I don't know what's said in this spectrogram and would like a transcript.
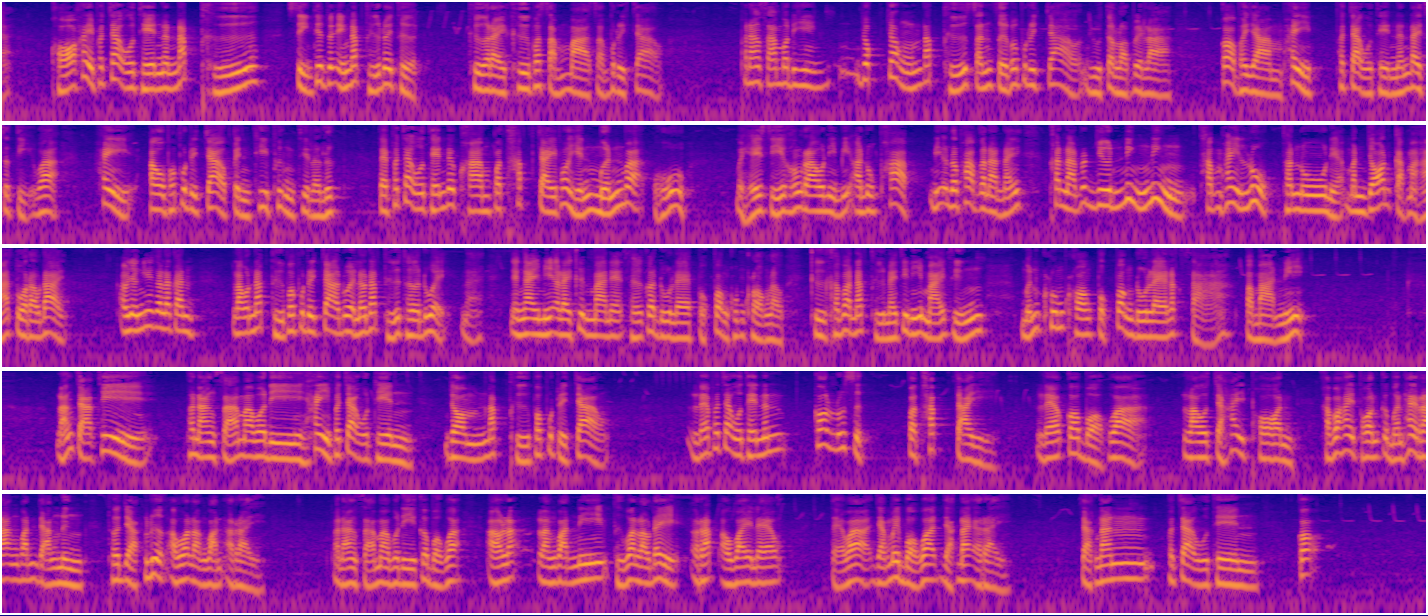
ขอให้พระเจ้าอุเทนนั้นนับถือสิ่งที่ตัวเองนับถือด้วยเถิด คืออะไรคือพระสัมมาสัมพุทธเจ้า พระนางสามบดียกย่องนับถือสรรเสริญพระพุทธเจ้าอยู่ตลอดเวลา ก็พยายามให้พระเจ้าอุเทนนั้นได้สติว่าให้เอาพระพุทธเจ้าเป็นที่พึ่งที่ระลึก แต่พระเจ้าอุเทนด้วยความประทับใจ เพราะเห็นเหมือนว่าโอ้โหมเหสีของเรานี่มีอนุภาพ มีอนุภาพขนาดไหน ขนาดว่ายืนนิ่งๆทำให้ลูกธนูเนี่ยมันย้อนกลับมาหาตัวเราได้ เอาอย่างนี้ก็แล้วกัน เรานับถือพระพุทธเจ้าด้วย แล้วนับถือเธอด้วยนะยังไงมีอะไรขึ้นมาเนี่ยเธอก็ดูแลปกป้องคุ้มครองเรา คือคำว่านับถือในที่นี้หมายถึงเหมือนคุ้มครองปกป้องดูแลรักษาประมาณนี้ หลังจากที่พระนางสามาวดีให้พระเจ้าอุเทนยอมนับถือพระพุทธเจ้า และพระเจ้าอุเทนนั้นก็รู้สึกประทับใจ แล้วก็บอกว่าเราจะให้พรคำว่าให้พรก็เหมือนให้รางวัลอย่างหนึ่ง เธออยากเลือกเอาว่ารางวัลอะไร นางสามาวดีก็บอกว่าเอาละรางวัลนนี้ถือว่าเราได้รับเอาไว้แล้ว แต่ว่ายังไม่บอกว่าอยากได้อะไร จากนั้นพระเจ้าอุเทนก็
